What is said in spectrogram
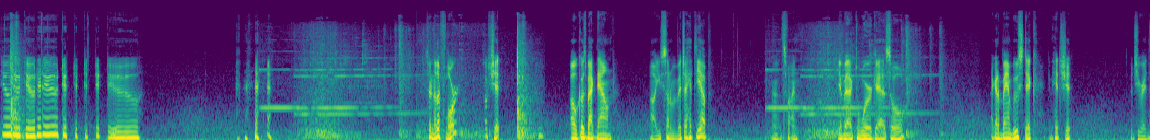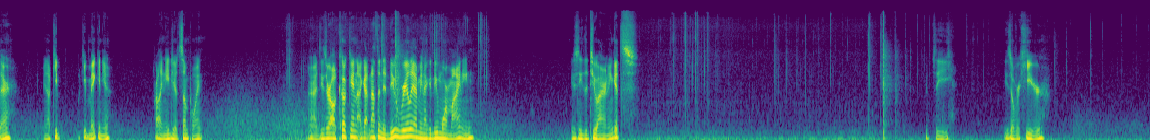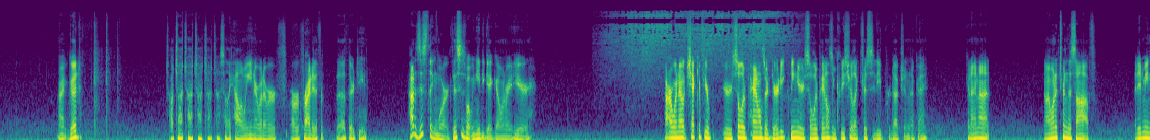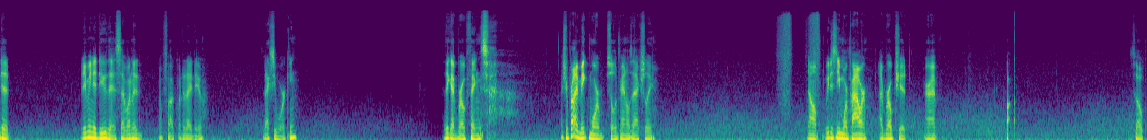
Do do do do do do do do do. Is there another floor? Oh shit. Oh, it goes back down. Oh, you son of a bitch. I hit the up. Oh, that's fine. Get back to work, asshole. I got a bamboo stick. I can hit shit. Put you right there. I mean, I'll keep, I'll keep making you. Probably need you at some point. All right, these are all cooking. I got nothing to do really. I mean, I could do more mining. We just need the two iron ingots. Put the these over here. All right, good. Cha cha cha cha cha cha. Sound like Halloween or whatever, or Friday the thirteenth. How does this thing work? This is what we need to get going right here. Power went out. Check if your your solar panels are dirty. Clean your solar panels. Increase your electricity production. Okay. Can I not? No, I want to turn this off. I didn't mean to. I didn't mean to do this. I wanted. Oh fuck! What did I do? Is it actually working? I think I broke things. I should probably make more solar panels actually. No, we just need more power. I broke shit. All right. Fuck. So,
